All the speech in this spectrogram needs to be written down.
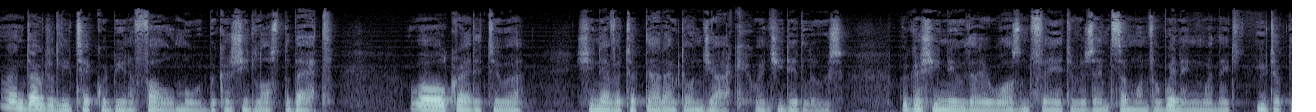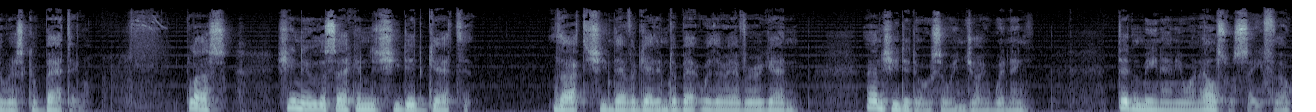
Undoubtedly, Tick would be in a foul mood because she'd lost the bet. All credit to her. She never took that out on Jack when she did lose because she knew that it wasn't fair to resent someone for winning when they, you took the risk of betting. Plus, she knew the second she did get that she'd never get him to bet with her ever again, and she did also enjoy winning. Didn't mean anyone else was safe, though.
